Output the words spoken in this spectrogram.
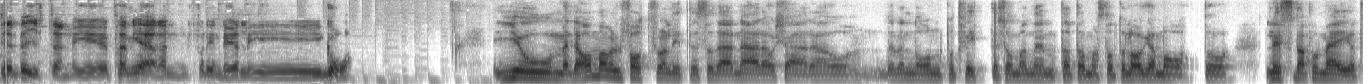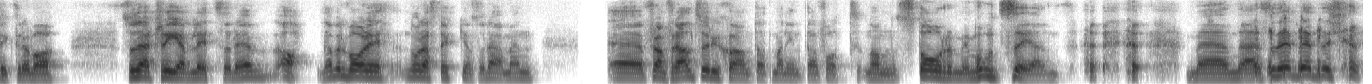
debuten i premiären för din del igår? Jo, men det har man väl fått från lite sådär nära och kära och det är väl någon på Twitter som har nämnt att de har stått och lagat mat och lyssnat på mig och tyckte det var sådär trevligt. Så det, ja, det har väl varit några stycken sådär. Men eh, framförallt så är det skönt att man inte har fått någon storm emot sig än. men, alltså det, det, det, känns,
